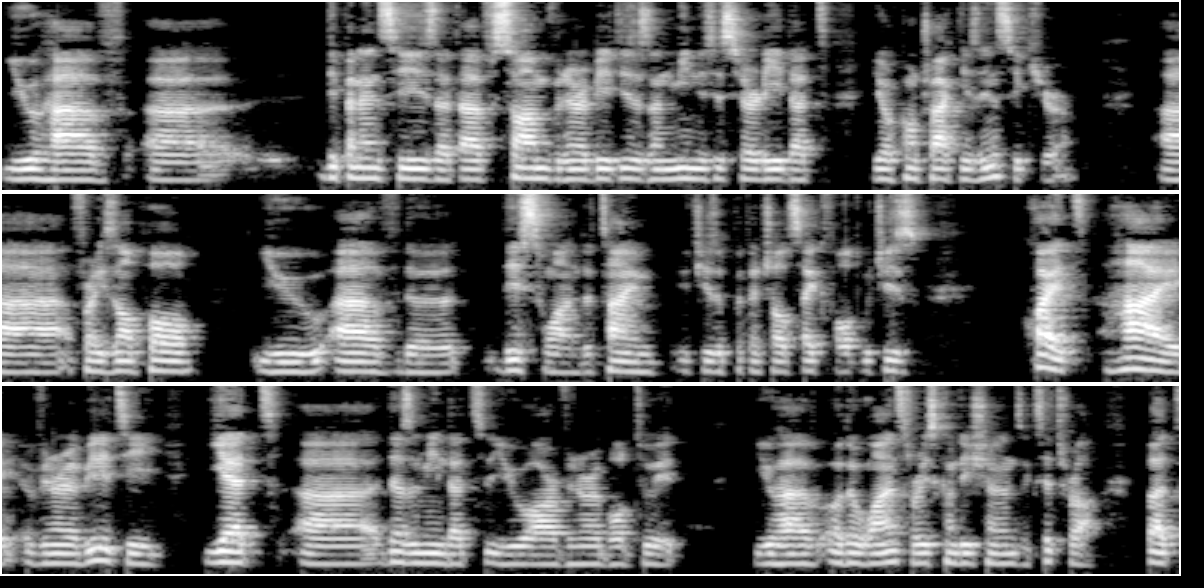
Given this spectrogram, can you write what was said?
you have uh, dependencies that have some vulnerabilities doesn't mean necessarily that your contract is insecure. Uh, for example, you have the this one, the time, which is a potential seg fault, which is quite high vulnerability, yet uh, doesn't mean that you are vulnerable to it. You have other ones, risk conditions, etc. But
